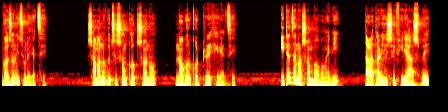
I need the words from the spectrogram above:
গজনী চলে গেছে। সামান্য কিছু সংখ্যক সৈন্য নগরকোট রেখে গেছে। এটা জানা সম্ভব হয়নি। তাড়াতাড়ি সে ফিরে আসবে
